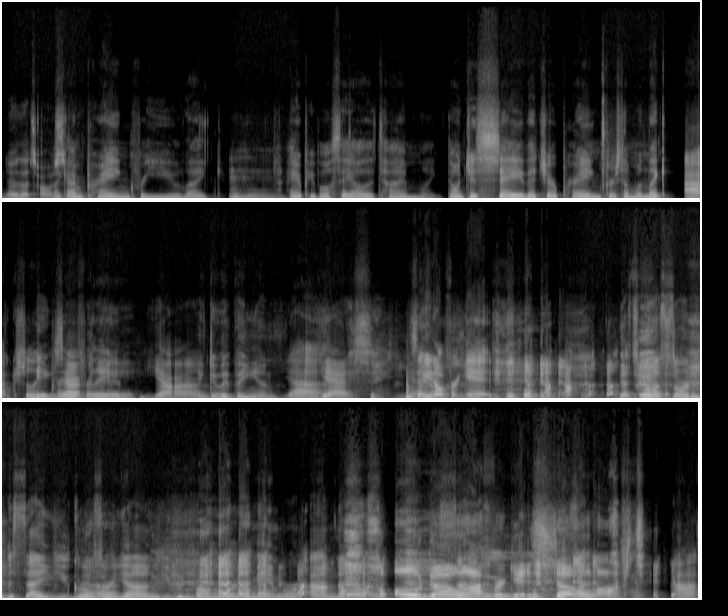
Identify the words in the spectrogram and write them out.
no, that's awesome. like I'm praying for you. Like hmm I hear people say all the time, like don't just say that you're praying for someone. Like actually pray for them. Yeah. And do it then. Yeah. Yes. So you don't forget. That's what I started to say. You girls are young. You would probably remember. I'm not. Oh no, I forget so often. I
